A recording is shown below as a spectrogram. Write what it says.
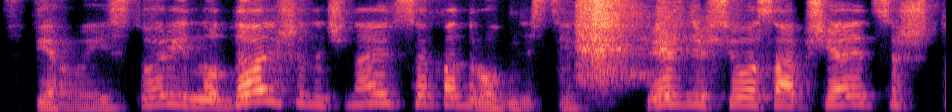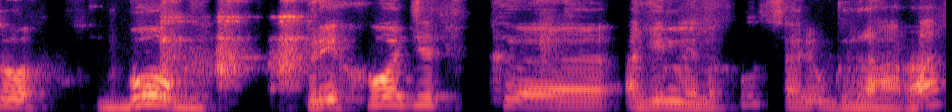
в первой истории, но дальше начинаются подробности. Прежде всего сообщается, что Бог приходит к Авимелеху, царю Грара,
